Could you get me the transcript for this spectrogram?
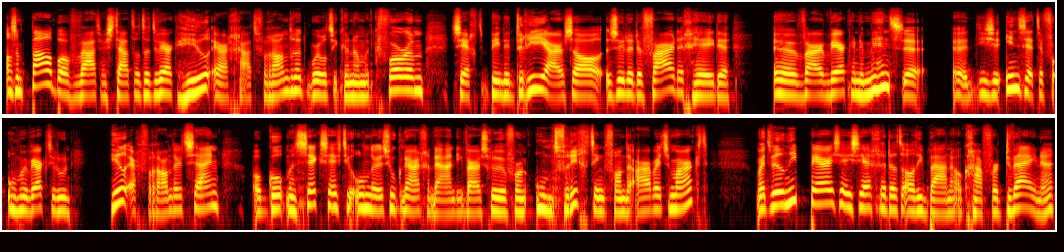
Als een paal boven water staat dat het werk heel erg gaat veranderen. Het World Economic Forum zegt binnen drie jaar zal, zullen de vaardigheden uh, waar werkende mensen uh, die ze inzetten voor, om hun werk te doen heel erg veranderd zijn. Ook Goldman Sachs heeft hier onderzoek naar gedaan. Die waarschuwen voor een ontwrichting van de arbeidsmarkt. Maar het wil niet per se zeggen dat al die banen ook gaan verdwijnen.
